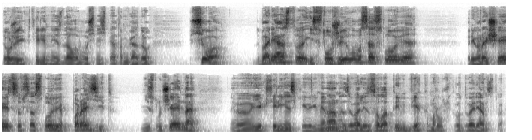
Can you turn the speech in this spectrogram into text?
тоже Екатерина издала в 85 году, все, дворянство из служилого сословия превращается в сословие паразит. Не случайно Э, екатерининские времена называли золотым веком русского дворянства.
